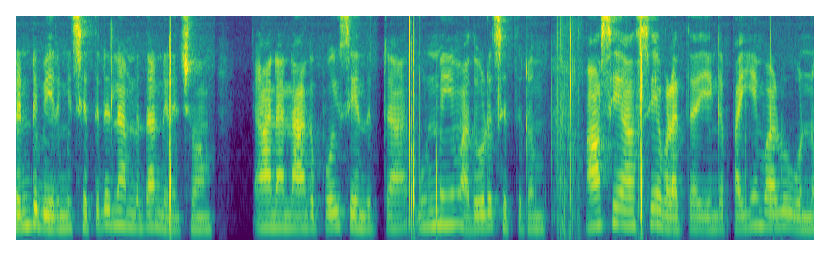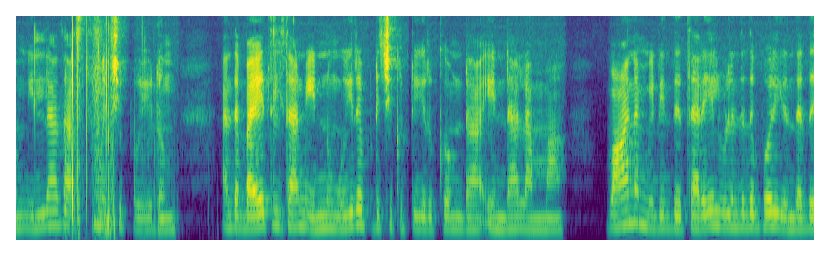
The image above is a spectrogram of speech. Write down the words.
ரெண்டு பேருமே செத்துடலாம்னு தான் நினச்சோம். ஆனால் நாங்கள் போய் சேர்ந்துட்டா உண்மையும் அதோடு செத்துடும். ஆசை ஆசையாக வளர்த்த எங்கள் பையன் வாழ்வு ஒன்றும் இல்லாத அஸ்தமிச்சு போயிடும். அந்த பயத்தில் தான் இன்னும் உயிரை பிடிச்சிக்கிட்டு இருக்கோம்டா என்றாள் அம்மா. வானம் இடிந்து தரையில் விழுந்தது போல் இருந்தது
